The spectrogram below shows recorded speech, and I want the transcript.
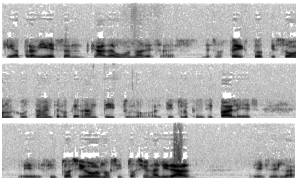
que atraviesan cada uno de, esas, de esos textos, que son justamente lo que dan título. El título principal es eh, situación o situacionalidad, esa es la,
